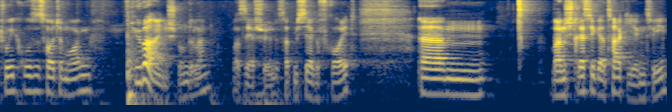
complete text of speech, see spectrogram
TUI Cruises heute Morgen. Über eine Stunde lang. War sehr schön, das hat mich sehr gefreut. Ähm, war ein stressiger Tag irgendwie.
